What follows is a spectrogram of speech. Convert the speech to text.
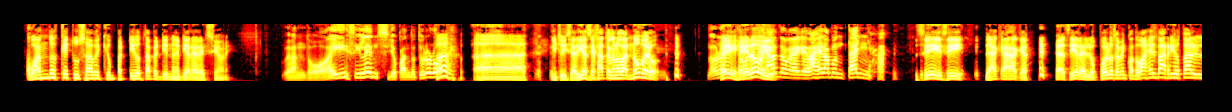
¿Cuándo es que tú sabes que un partido está perdiendo en el día de las elecciones? Cuando hay silencio, cuando tú no lo ah, ves. Ah, y tú dices, adiós, ese jato que no da número. No, no, hey, hello, esperando que, baje la montaña. Sí, sí. Deja que, así era. En los pueblos también, cuando baje el barrio tal,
